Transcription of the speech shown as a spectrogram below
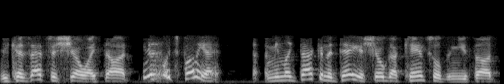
because that's a show I thought. You know, it's funny. I, I mean, like back in the day, a show got canceled, and you thought,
